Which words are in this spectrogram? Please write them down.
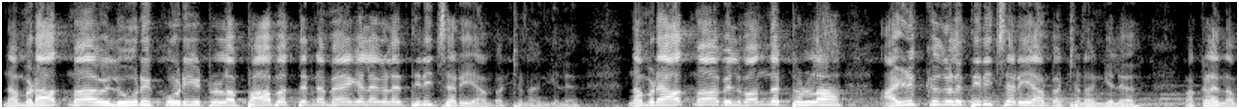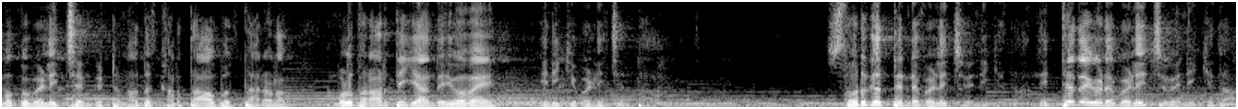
നമ്മുടെ ആത്മാവിൽ ഊറിക്കൂടിയിട്ടുള്ള പാപത്തിന്റെ മേഖലകളെ തിരിച്ചറിയാൻ പറ്റണമെങ്കിൽ നമ്മുടെ ആത്മാവിൽ വന്നിട്ടുള്ള അഴുക്കുകൾ തിരിച്ചറിയാൻ പറ്റണമെങ്കിൽ മക്കളെ നമുക്ക് വെളിച്ചം കിട്ടണം. അത് കർത്താവ് തരണം. നമ്മൾ പ്രാർത്ഥിക്കാൻ ദൈവമേ എനിക്ക് വെളിച്ചം താ. സ്വർഗത്തിന്റെ വെളിച്ചം എനിക്ക് താ. നിത്യതയുടെ വെളിച്ചം എനിക്ക് താ.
